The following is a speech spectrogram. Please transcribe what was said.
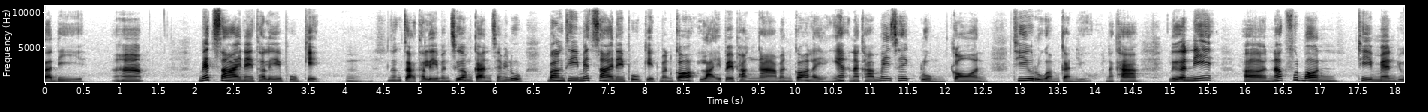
ตาดีนะฮะ เม็ดทรายในทะเลภูเก็ตอืม เนื่องจากทะเลมันเชื่อมกันใช่ไหมลูก บางทีเม็ดทรายในภูเก็ตมันก็ไหลไปพังงา มันก็อะไรอย่างเงี้ยนะคะ ไม่ใช่กลุ่มก้อนที่รวมกันอยู่นะคะ หรืออันนี้นักฟุตบอลทีมแมนยู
